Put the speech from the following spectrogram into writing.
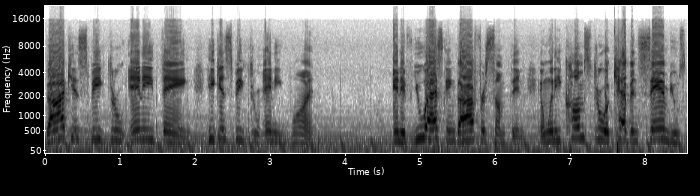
God can speak through anything. He can speak through anyone. And if you asking God for something, and when He comes through a Kevin Samuels,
